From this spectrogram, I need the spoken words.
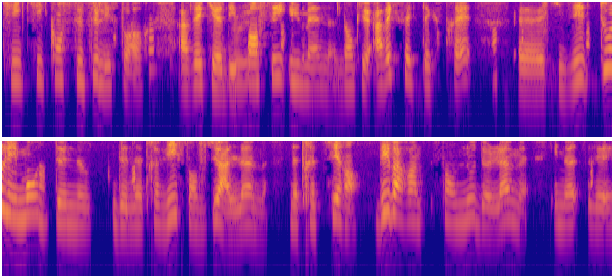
qui, qui constituent l'histoire, avec euh, des Oui. pensées humaines. Donc, euh, avec cet extrait euh, qui dit « Tous les maux de, notre vie sont dus à l'homme, notre tyran. Débarrassons-nous de l'homme et, no- le-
